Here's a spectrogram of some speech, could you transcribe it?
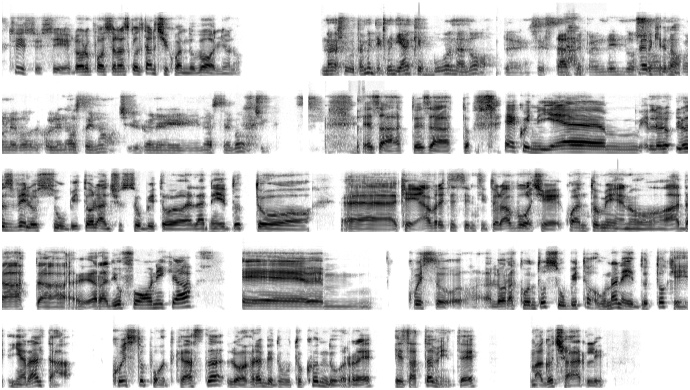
Sì, sì, sì, loro possono ascoltarci quando vogliono. Ma assolutamente, quindi anche buonanotte se state prendendo sonno no? con, le vo- con le nostre noci, con le nostre voci. Esatto, esatto. E quindi ehm, lo, lo svelo subito, lancio subito l'aneddoto eh, che avrete sentito la voce quantomeno adatta eh, radiofonica. E, ehm, questo lo racconto subito, un aneddoto che in realtà questo podcast lo avrebbe dovuto condurre esattamente Mago Charlie,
